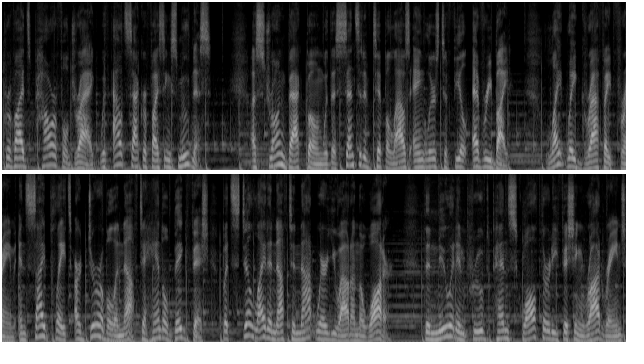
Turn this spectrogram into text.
provides powerful drag without sacrificing smoothness. A strong backbone with a sensitive tip allows anglers to feel every bite. Lightweight graphite frame and side plates are durable enough to handle big fish but still light enough to not wear you out on the water. The new and improved Penn Squall 30 fishing rod range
